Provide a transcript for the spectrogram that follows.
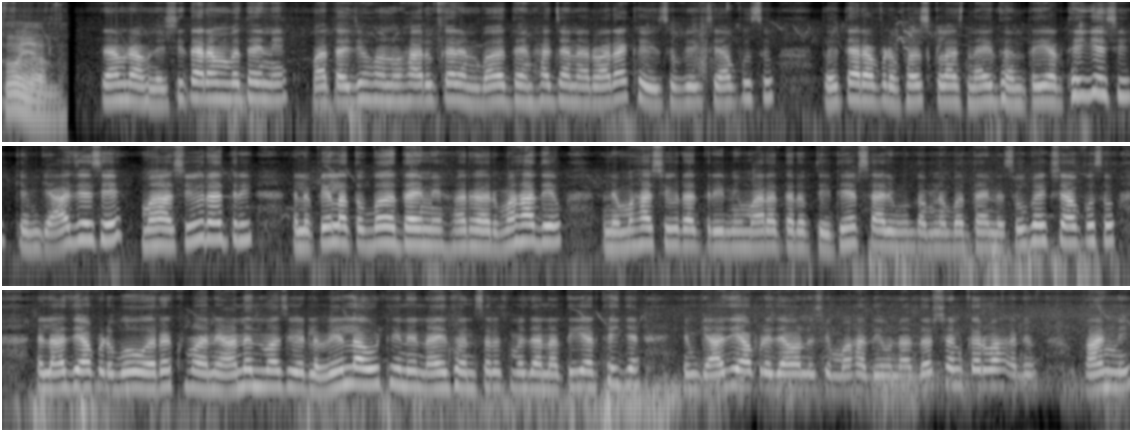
તોય હાલે. રામ રામ ને સીતારામ બધાને માતાજી હોનું સારું કરે ને બધાને હાજા નારવા રાખે એવી શુભેચ્છા આપું છું. તો અત્યારે આપણે ફર્સ્ટ ક્લાસ નાહી ધન તૈયાર થઈ ગયા છીએ. કેમ કે આજે છે મહાશિવરાત્રિ. એટલે પહેલાં તો બધાને હર હર મહાદેવ અને મહાશિવરાત્રિની મારા તરફથી ઢેર સારી હું તમને બધાને શુભેચ્છા આપું છું. એટલે આજે આપણે બહુ અરખમાં અને આનંદમાં છીએ. એટલે વહેલા ઉઠીને નાહી ધોઈને સરસ મજાના તૈયાર થઈ ગયા. કેમ કે આજે આપણે જવાનું છે મહાદેવના દર્શન કરવા અને ભાંગની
